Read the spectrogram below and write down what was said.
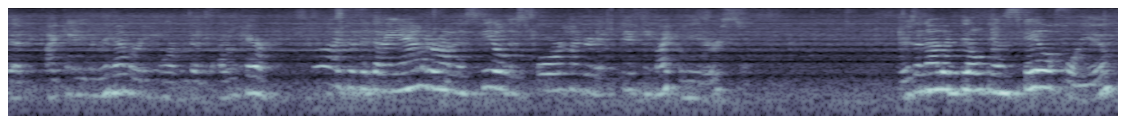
that I can't even remember anymore because I don't care. Uh, the, the diameter on this field is 450 micrometers. There's another built-in scale for you,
